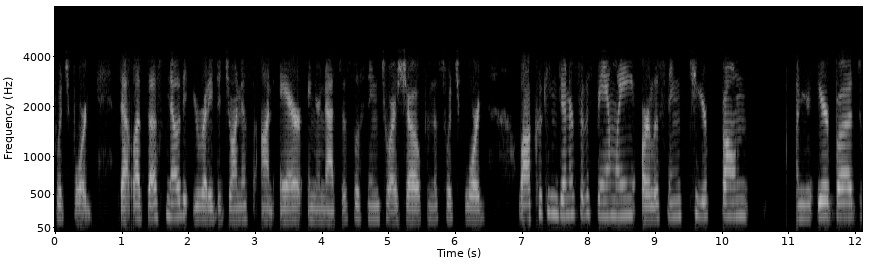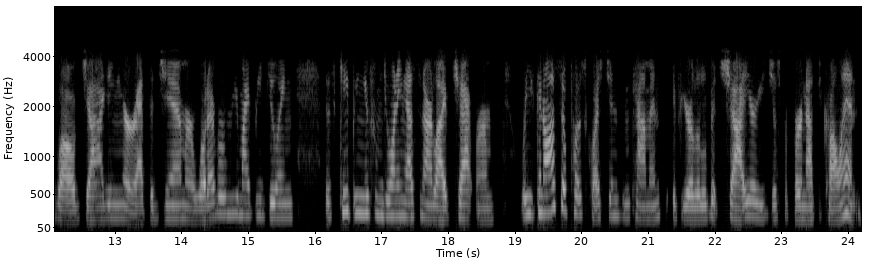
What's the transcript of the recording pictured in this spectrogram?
switchboard. That lets us know that you're ready to join us on air and you're not just listening to our show from the switchboard while cooking dinner for the family or listening to your phone on your earbuds while jogging or at the gym or whatever you might be doing that's keeping you from joining us in our live chat room where you can also post questions and comments if you're a little bit shy or you just prefer not to call in.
